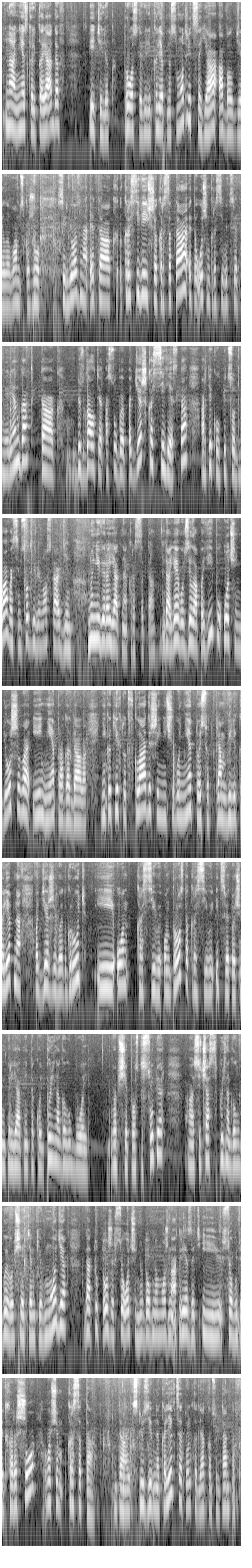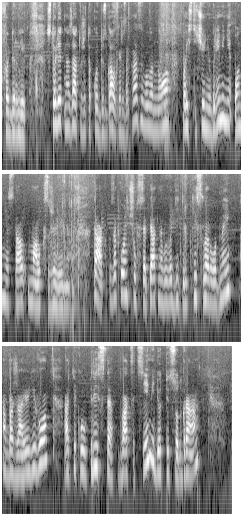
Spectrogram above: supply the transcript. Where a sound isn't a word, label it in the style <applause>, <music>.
на несколько рядов петелек. Просто великолепно смотрится. Я обалдела. Вам скажу серьезно, это красивейшая красота. Это очень красивый цвет меренга. Так, бюстгальтер особая поддержка. Селеста. Артикул 502 891. Ну, невероятная красота. Да, я его взяла по випу. Очень дешево и не прогадала. Никаких тут вкладышей, ничего нет. То есть вот прям великолепно поддерживает грудь. И он красивый. Он просто красивый. И цвет очень приятный такой. Пыльно-голубой вообще просто супер. А сейчас пыльно-голубые вообще оттенки в моде. Да, тут тоже все очень удобно, можно отрезать и все будет хорошо. В общем, красота. Да, эксклюзивная коллекция только для консультантов Faberlic. Сто лет назад уже такой бюстгальтер заказывала, но по истечению времени он мне стал мал, к сожалению. Так, закончился пятновыводитель кислородный. Обожаю его. Артикул 327, идет 500 грамм.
